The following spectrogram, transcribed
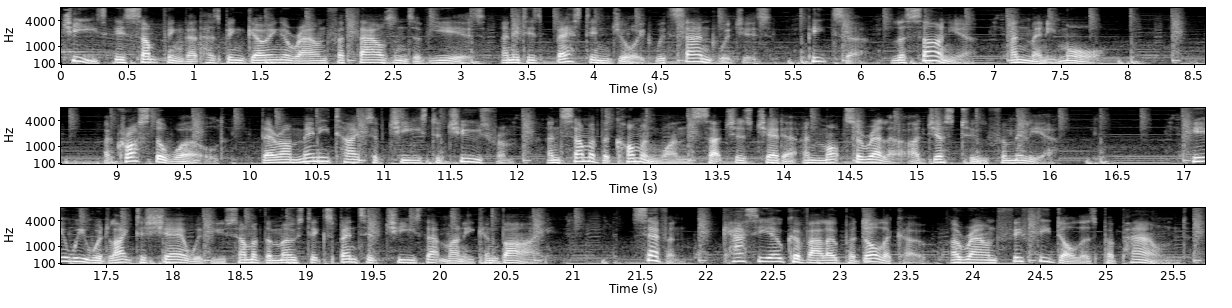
cheese is something that has been going around for thousands of years and it is best enjoyed with sandwiches, pizza, lasagna, and many more. Across the world, there are many types of cheese to choose from, and some of the common ones such as cheddar and mozzarella are just too familiar. Here we would like to share with you some of the most expensive cheese that money can buy. 7. Caciocavallo Podolico, around $50 per pound.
